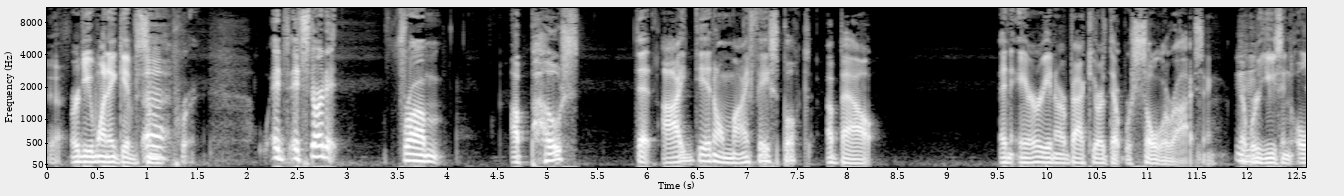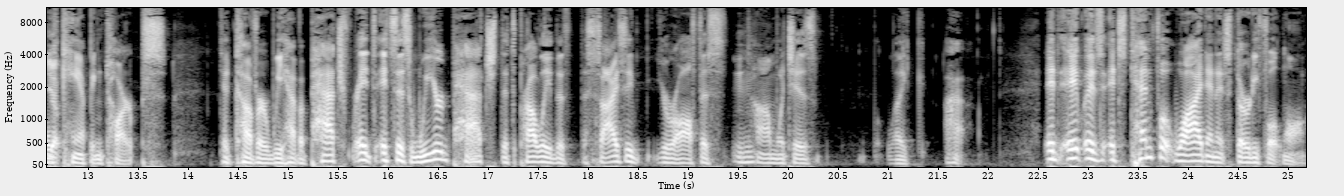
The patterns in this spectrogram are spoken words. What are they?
Yeah. Or do you want to give some? Uh. pr- it it started from a post that I did on my Facebook about an area in our backyard that we're solarizing, that we're using old Mm-hmm. Yep. camping tarps to cover. We have a patch. It's, it's this weird patch that's probably the, the size of your office, Mm-hmm. Tom, which is like uh, it it was it's ten foot wide and it's thirty foot long.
